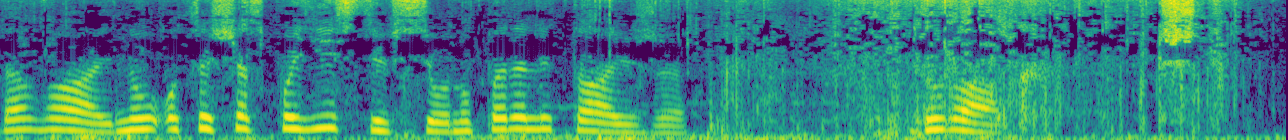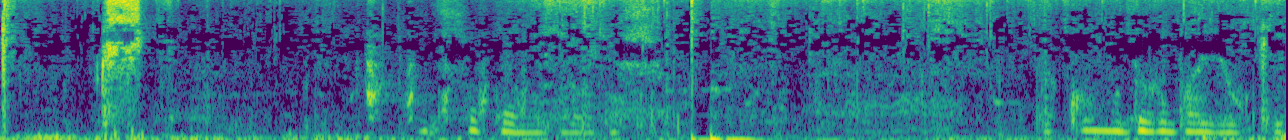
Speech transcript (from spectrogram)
Давай, ну оце зараз поїсть і все, ну перелітай же. Дурак. Кшт. Що ти не зробиш? Такому довбаюки.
